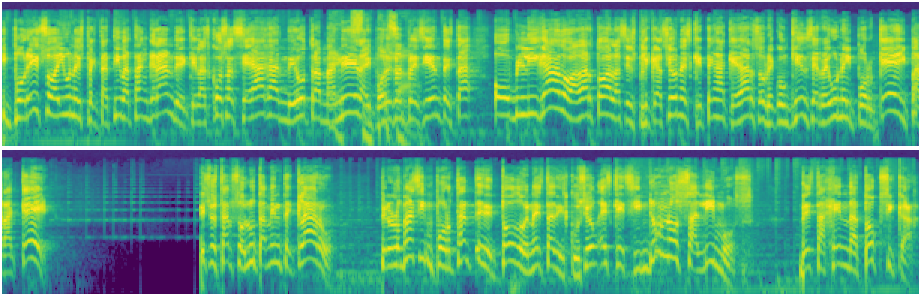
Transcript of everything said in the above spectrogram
Y por eso hay una expectativa tan grande de que las cosas se hagan de otra manera. Y por eso el presidente está obligado a dar todas las explicaciones que tenga que dar sobre con quién se reúne y por qué y para qué. Eso está absolutamente claro. Pero lo más importante de todo en esta discusión es que si no nos salimos de esta agenda tóxica,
